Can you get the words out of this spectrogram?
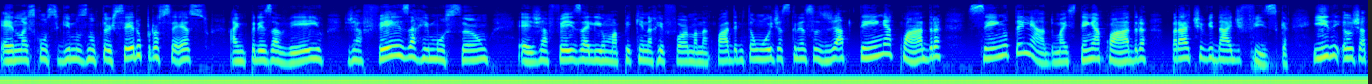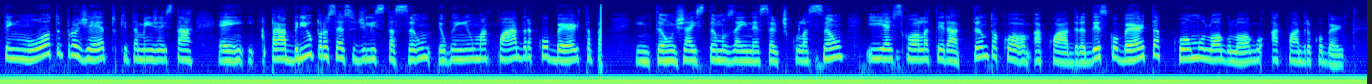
eh, nós conseguimos no terceiro processo, a empresa veio, já fez a remoção, eh, já fez ali uma pequena reforma na quadra. Então hoje as crianças já têm a quadra sem o telhado, mas tem a quadra para atividade física. E eu já tenho um outro projeto que também já está para abrir o processo de licitação. Eu ganhei uma quadra coberta, pra- então já estamos aí nessa articulação e a escola terá tanto a, a quadra descoberta como logo logo a quadra coberta.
